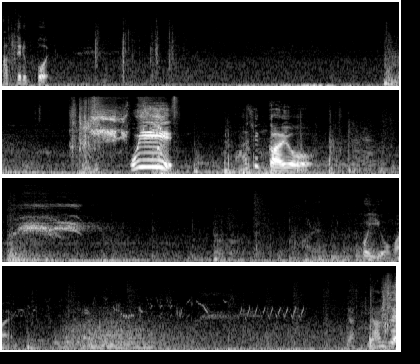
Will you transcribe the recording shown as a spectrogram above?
な？合ってるっぽい。おい！マジかよ。あれ？来いよお前。やってやんぜ。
